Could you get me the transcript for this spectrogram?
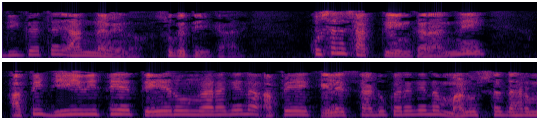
දිගට යන්න වෙනවා සුගතිකාරී. කුසල ශක්තියෙන් කරන්නේ අපි ජීවිතයේ තේරුම් අරගෙන අපේ කෙලෙස් අඩු කරගෙන මනුෂ්‍ය ධර්ම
